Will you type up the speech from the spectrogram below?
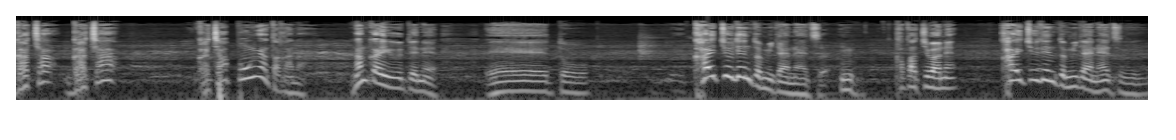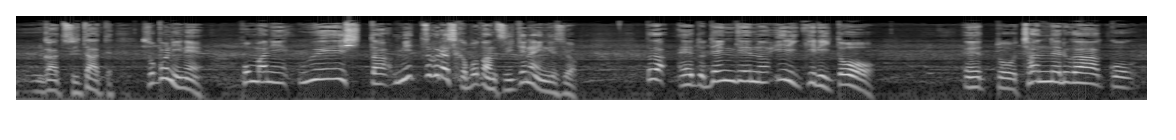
ガチャ、ガチャ、ガチャポンやったかな。なんか言うてね、えーと、懐中電灯みたいなやつ。うん。形はね、懐中電灯みたいなやつがついてあって、そこにね、ほんまに上下3つぐらいしかボタンついてないんですよ。ただ、えっ、と、電源の入り切りと、えっ、と、チャンネルが、こう、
